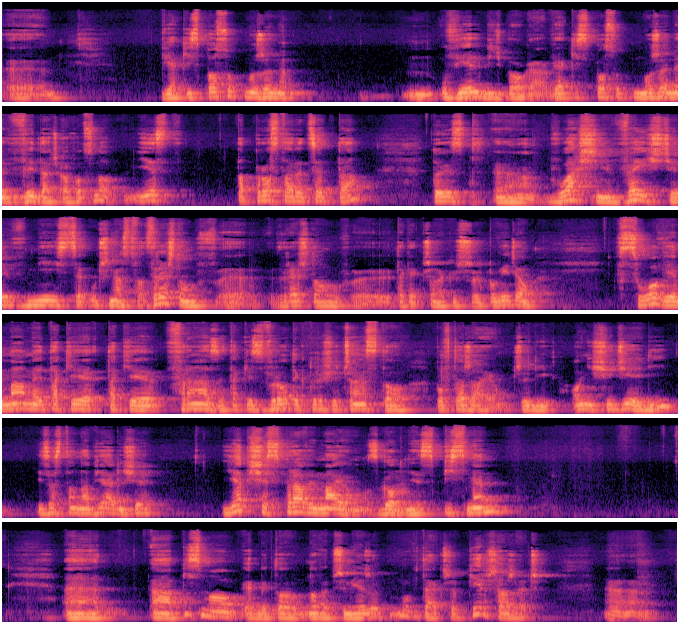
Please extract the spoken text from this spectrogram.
w jaki sposób możemy mm, uwielbić Boga, w jaki sposób możemy wydać owoc, no jest ta prosta recepta, to jest e, właśnie wejście w miejsce uczniostwa. Zresztą, w, e, zresztą w, tak jak Przemek już powiedział, w słowie mamy takie, takie frazy, takie zwroty, które się często powtarzają. Czyli oni siedzieli i zastanawiali się, jak się sprawy mają zgodnie z pismem. E, a pismo, jakby to nowe przymierze, mówi tak, że pierwsza rzecz,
